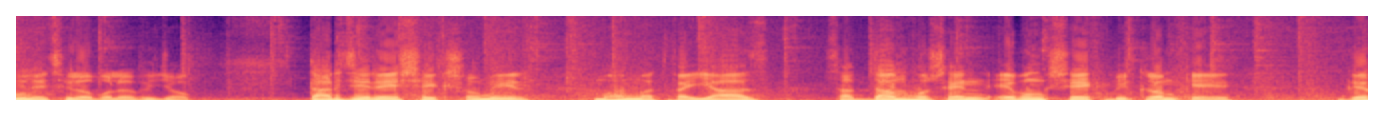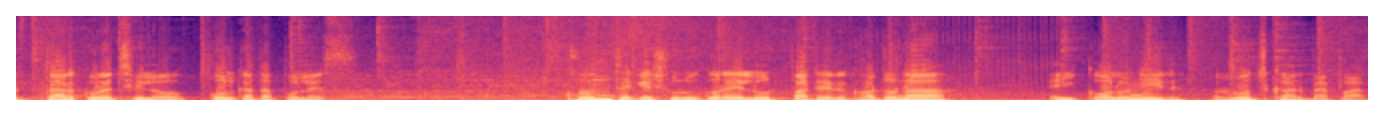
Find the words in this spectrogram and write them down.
মিলেছিল বলে অভিযোগ। তার জেরে শেখ সমীর, মোহাম্মদ ফাইয়াজ সাদ্দাম হোসেন এবং শেখ বিক্রমকে গ্রেফতার করেছিল কলকাতা পুলিশ। খুন থেকে শুরু করে লুটপাটের ঘটনা এই কলোনির রোজকার ব্যাপার।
